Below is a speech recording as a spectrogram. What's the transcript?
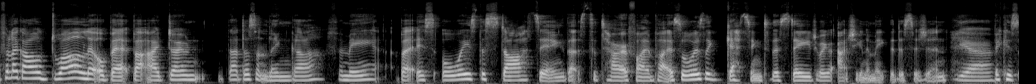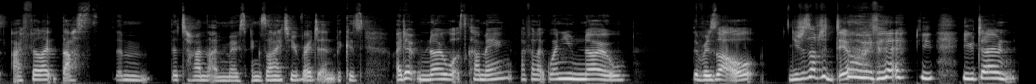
I feel like I'll dwell a little bit, but I don't. That doesn't linger for me. But it's always the starting that's the terrifying part. It's always like getting to the stage where you're actually going to make the decision Yeah. because I feel like that's the the time that I'm most anxiety ridden because I don't know what's coming. I feel like when you know the result, you just have to deal with it. You, you don't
